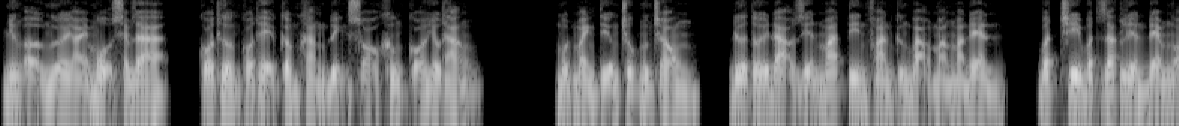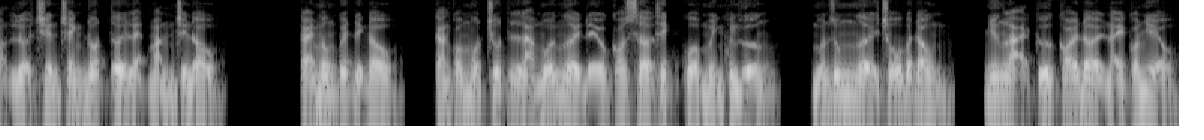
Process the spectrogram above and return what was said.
Nhưng ở người hái mộ xem ra, có thưởng có thể cầm khẳng định so không có hiếu thắng. Một mảnh tiếng chúc mừng trong, đưa tới đạo diễn Martin Fan cứng bạo mắng màn đen, bất chi bất giác liền đem ngọn lửa chiến tranh đốt tới lẹt mằn trên đầu cái mông quyết định đầu càng có một chút là mỗi người đều có sở thích của mình khuynh hướng muốn dung người chỗ bất đồng nhưng lại cứ cõi đời này còn nhiều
